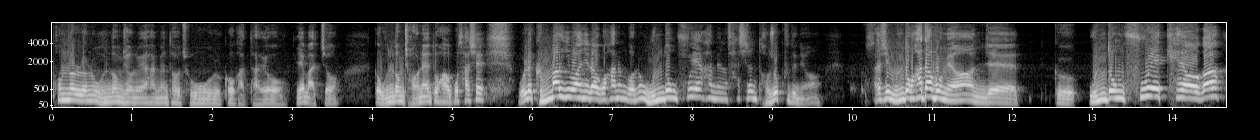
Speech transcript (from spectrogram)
foam roller는 운동 전후에 하면 더 좋을 것 같아요. 예 맞죠. 그러니까 운동 전에도 하고 사실 원래 근막이완이라고 하는 거는 운동 후에 하면 사실은 더 좋거든요. 사실 운동하다 보면 이제 그 운동 후의 케어가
